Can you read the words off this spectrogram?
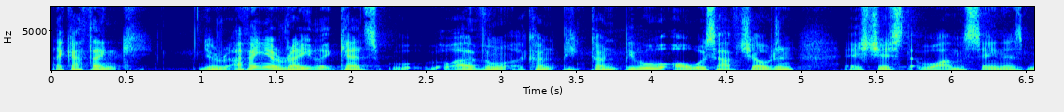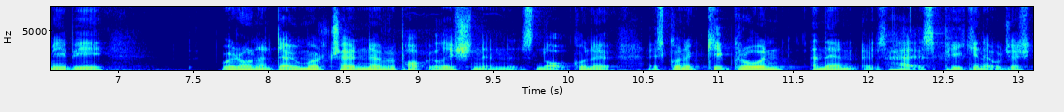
like I think. You're, I think you're right. Like kids, everyone, people will always have children. It's just what I'm saying is maybe we're on a downward trend now with population, and it's not going to. It's going to keep growing, and then it's hit its peak, and it'll just.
